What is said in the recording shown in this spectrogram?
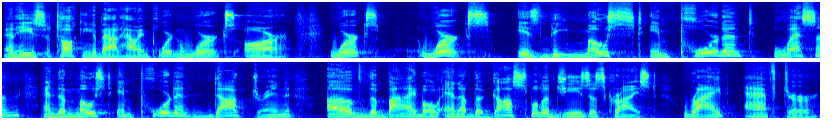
And he's talking about how important works are. Works, works is the most important lesson and the most important doctrine of the Bible and of the gospel of Jesus Christ right after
